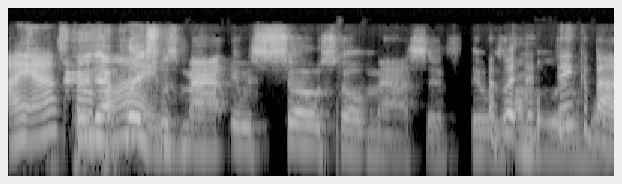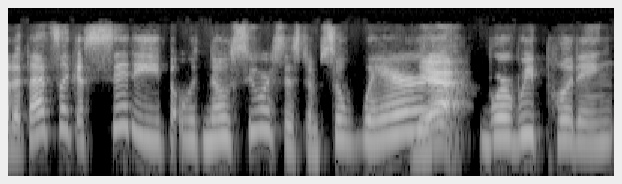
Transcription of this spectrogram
I asked Dude, that place was ma- It was so so massive. It was but unbelievable. think about it. That's like a city, but with no sewer system. So where Yeah. were we putting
